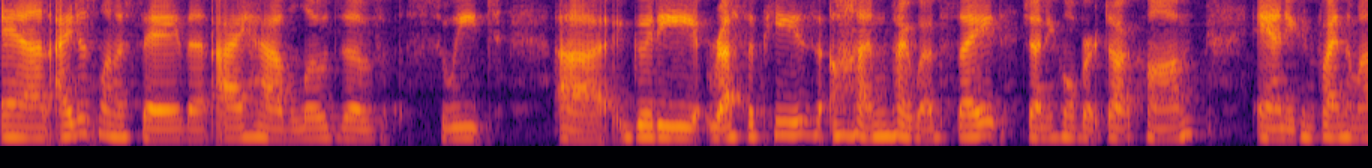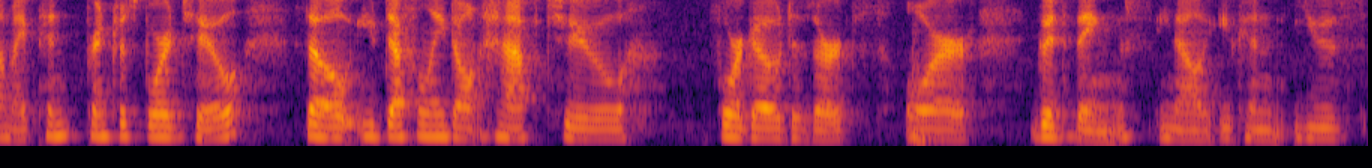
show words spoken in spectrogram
And I just want to say that I have loads of sweet, uh, goody recipes on my website, jennyholbert.com, and you can find them on my pin- Pinterest board too. So you definitely don't have to forego desserts or good things. You know, you can use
